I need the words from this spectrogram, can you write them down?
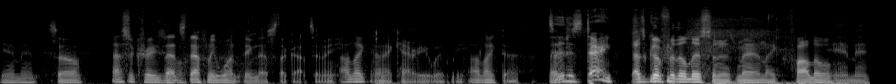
Yeah, man. So that's a crazy. that's one. definitely one thing that stuck out to me, I like and I that. carry it with me I like that. to this day. that's good for the listeners, man. Like follow, Yeah, man.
